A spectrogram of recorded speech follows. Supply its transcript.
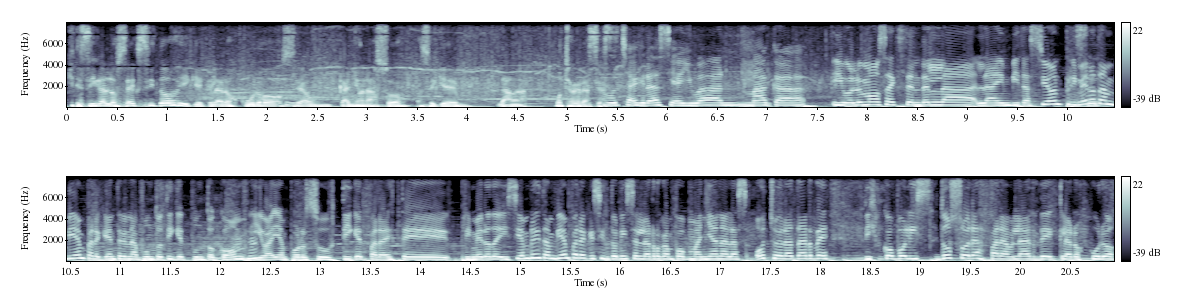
que sigan los éxitos y que Claro Oscuro sea un cañonazo. Así que nada, muchas gracias. Muchas gracias, Iván, Maca. Y volvemos a extender la, la invitación. Primero también para que entren a puntoticket.com y vayan por sus tickets para este primero de diciembre y también para que sintonicen la Rock and Pop mañana a las 8 de la tarde. Discópolis, dos horas para hablar de Claro Oscuro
